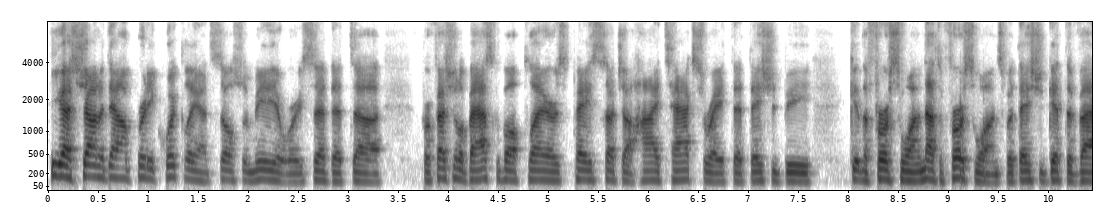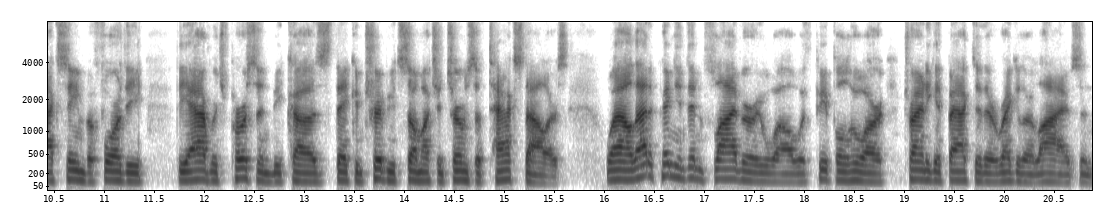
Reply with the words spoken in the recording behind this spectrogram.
he got shouted down pretty quickly on social media, where he said that uh, professional basketball players pay such a high tax rate that they should be get the first one, not the first ones, but they should get the vaccine before the the average person because they contribute so much in terms of tax dollars. Well, that opinion didn't fly very well with people who are trying to get back to their regular lives. And,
